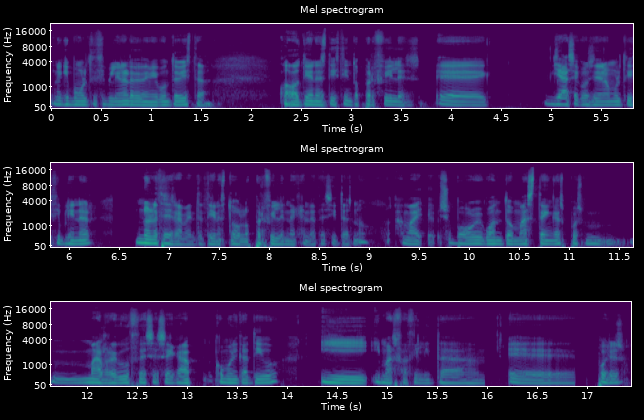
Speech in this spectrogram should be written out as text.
un equipo multidisciplinar desde mi punto de vista cuando tienes distintos perfiles eh, ya se considera multidisciplinar no necesariamente tienes todos los perfiles que necesitas, ¿no? Supongo que cuanto más tengas, pues más reduces ese gap comunicativo y, más facilita, eh, pues eso.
